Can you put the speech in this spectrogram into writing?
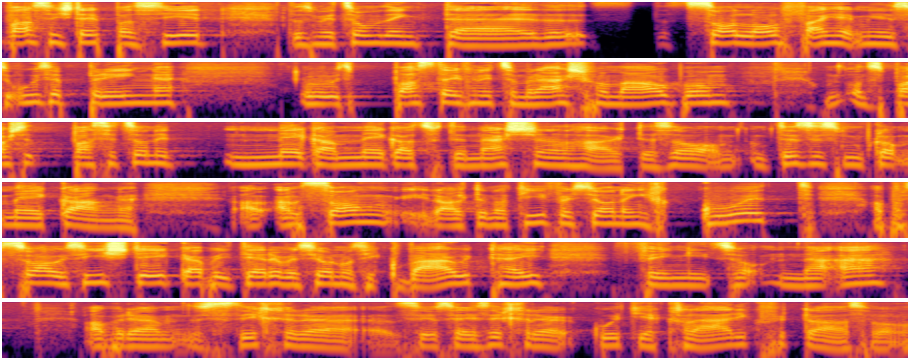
was ist dort passiert, dass wir jetzt unbedingt äh, das, das so Lo-Fi hat müssen rausbringen und es passt einfach nicht zum Rest vom Album. Und, und es passt, passt jetzt auch nicht mega, mega zu der National Heart. So. Und, und das ist mir, glaube ich, mehr gegangen. Au- Als Song in der Alternativversion eigentlich gut, aber so als Einstieg eben in der Version, die sie gewählt haben, finde ich so, nein. Aber ähm, das ist sicher, äh, sie, sie haben sicher eine gute Erklärung für das. Weil,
